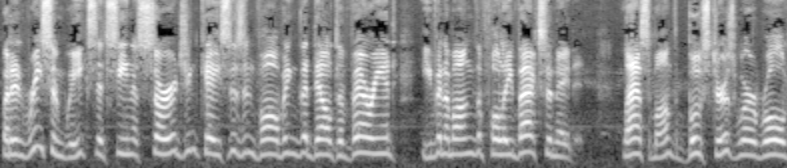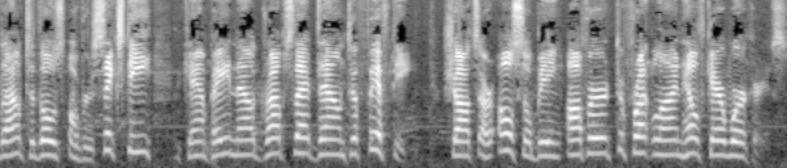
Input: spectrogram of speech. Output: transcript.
but in recent weeks it's seen a surge in cases involving the Delta variant, even among the fully vaccinated. Last month, boosters were rolled out to those over 60. The campaign now drops that down to 50. Shots are also being offered to frontline healthcare workers.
